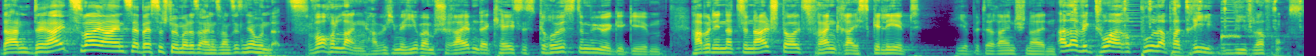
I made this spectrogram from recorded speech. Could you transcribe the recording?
Dann 3, 2, 1, der beste Stürmer des 21. Jahrhunderts. Wochenlang habe ich mir hier beim Schreiben der Cases größte Mühe gegeben. Habe den Nationalstolz Frankreichs gelebt. Hier bitte reinschneiden. À la victoire pour la patrie, vive la France.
